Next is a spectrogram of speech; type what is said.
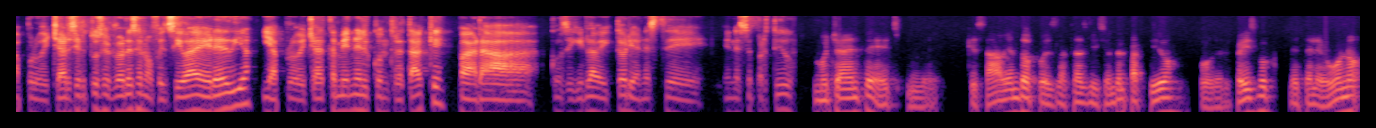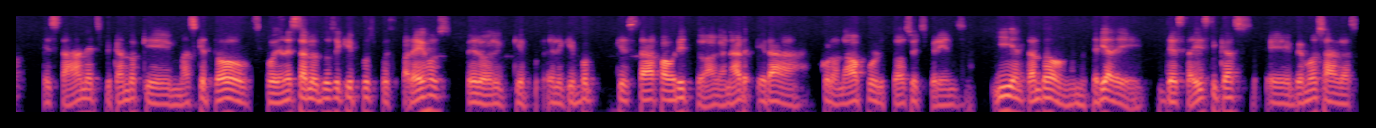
aprovechar ciertos errores en la ofensiva de Heredia y aprovechar también el contraataque para conseguir la victoria en este, en este partido. Mucha gente que estaba viendo pues la transmisión del partido por el Facebook de Tele1 estaban explicando que más que todo podían estar los dos equipos pues parejos, pero el, que, el equipo que estaba favorito a ganar era Coronado por toda su experiencia. Y entrando en materia de, de estadísticas, eh, vemos a, las,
